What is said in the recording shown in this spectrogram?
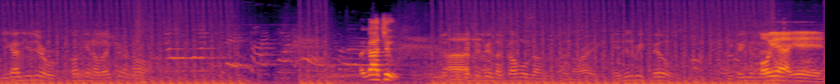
Do you guys use your fucking Electra or no? I got you. Just Uh, basically the gobble guns on the right. It just refills. You can use it Oh yeah, yeah, yeah.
